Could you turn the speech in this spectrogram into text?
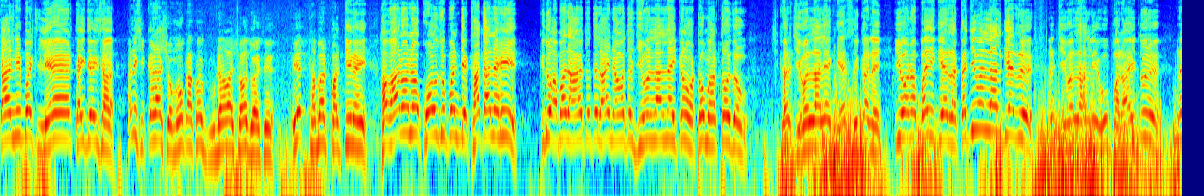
તારની બસ લેર થઈ જાય સર અને શિકરા શોમો કાકો ગુડાવા શોધ હોય છે? એ જ ખબર પડતી નહીં. હવારોનો ખોળું છું પણ દેખાતા નહીં. કીધું આબાદ આવ્યો તો તે લાઈન આવે તો જીવનલાલના એકણ ઓટો મારતો જઉં. શિખર જીવનલાલે ઘેર સ્વીકાર નહીં. ઈઓનો ભાઈ ઘેર રખ જીવનલાલ ઘેર રે અને જીવનલાલની હું ભરાયું તું ને અને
